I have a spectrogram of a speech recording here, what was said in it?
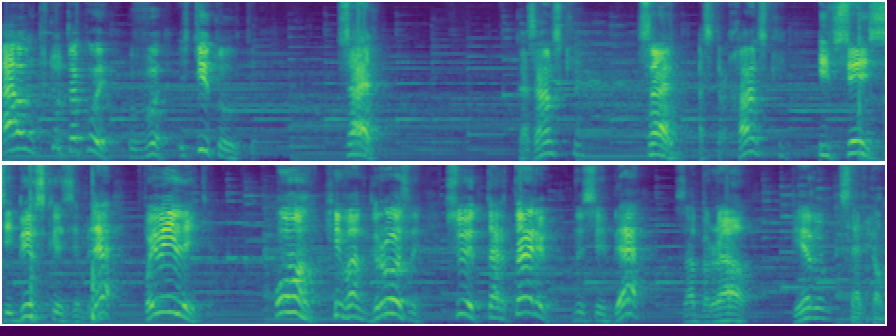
А он кто такой в титуле? Царь Казанский, царь Астраханский и всей сибирская земля повелитель. Он, Иван Грозный, всю эту Тартарию на себя забрал первым царем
